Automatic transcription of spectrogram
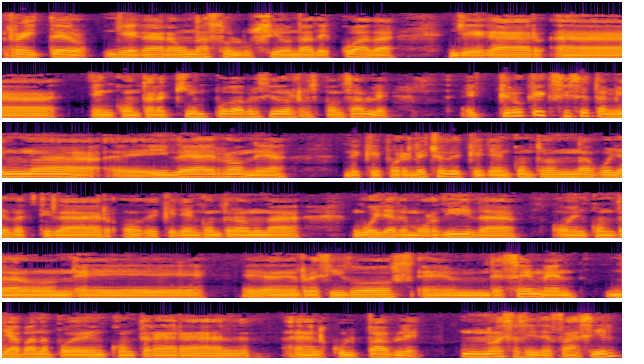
reitero, llegar a una solución adecuada, llegar a encontrar quién pudo haber sido el responsable. Eh, creo que existe también una eh, idea errónea de que por el hecho de que ya encontraron una huella dactilar o de que ya encontraron una huella de mordida o encontraron eh, eh, residuos em, de semen, ya van a poder encontrar al, al culpable. No es así de fácil,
